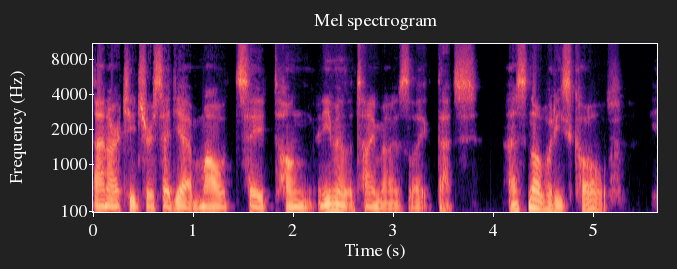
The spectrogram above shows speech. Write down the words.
And our teacher said, "Yeah, Mao Tse Tung." And even at the time, I was like, "That's that's not what he's called."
